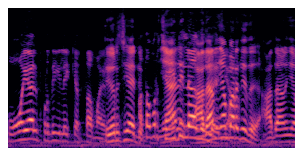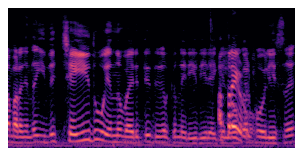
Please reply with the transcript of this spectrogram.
പോയാൽ പ്രതിയിലേക്ക് എത്താമായിരുന്നു. തീർച്ചയായിട്ടും. അതാണ് ഞാൻ പറഞ്ഞത്. അതാണ് ഞാൻ പറഞ്ഞത്. ഇത് ചെയ്തു എന്ന് വരുത്തി തീർക്കുന്ന രീതിയിലേക്ക് ലോക്കൽ പോലീസ്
